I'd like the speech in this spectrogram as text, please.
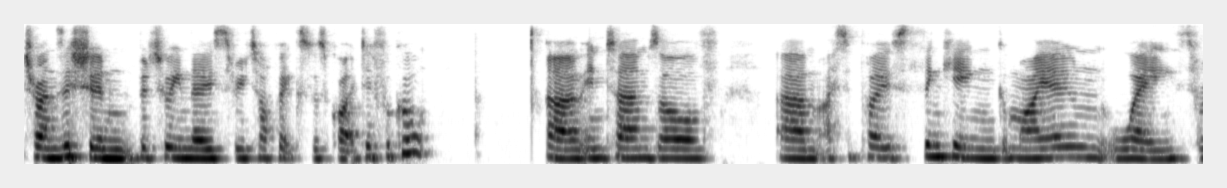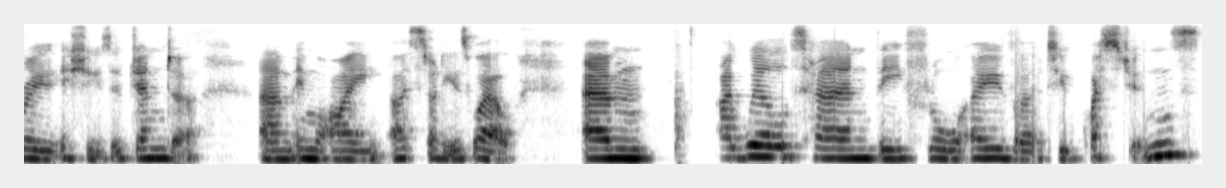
transition between those three topics was quite difficult um, in terms of um, I suppose thinking my own way through issues of gender um, in what I, I study as well. Um, I will turn the floor over to questions.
